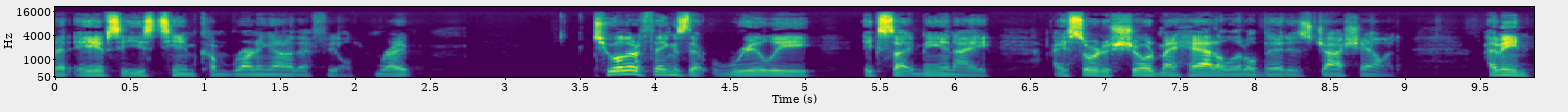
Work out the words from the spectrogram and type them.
that AFC East team come running out of that field, right? Two other things that really excite me, and I I sort of showed my hat a little bit, is Josh Allen. I mean,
